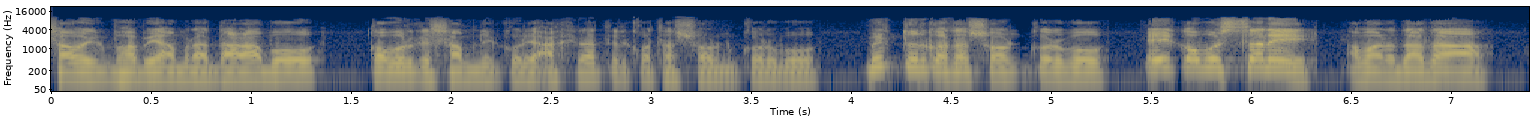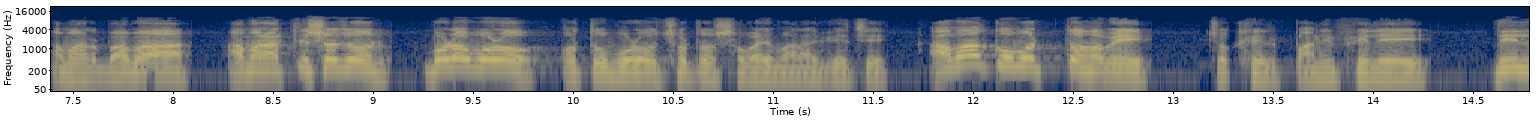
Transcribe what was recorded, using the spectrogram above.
স্বাভাবিকভাবে আমরা দাঁড়াবো। কবরকে সামনে করে আখরাতের কথা স্মরণ করব। মৃত্যুর কথা স্মরণ করব। এই কবরস্থানে আমার দাদা, আমার বাবা, আমার আত্মীয় স্বজন বড় বড়, কত বড়, ছোট সবাই মারা গিয়েছে আমাকে মরতে হবে, চোখের পানি ফেলে, দিল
